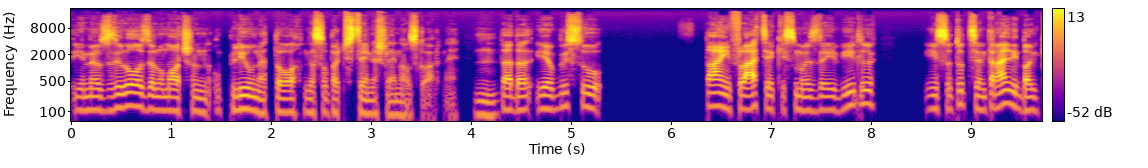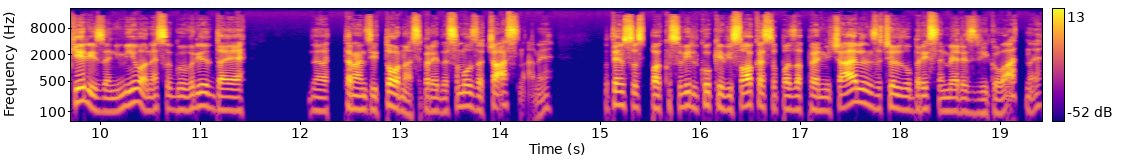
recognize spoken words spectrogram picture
je imel zelo, zelo močen vpliv na to, da so pač cene šle navzgor. ne. Mm. Da, da je v bistvu ta inflacija, ki smo jo zdaj videli, in so tudi centralni bankiri, zanimivo, ne, so govorili, da je da, tranzitorna, se pravi, da je samo začasna. Ne. Potem so, pa, ko so videli, kako je visoka, so pa zaprničarili in začeli obrestne mere zvigovati. ne.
